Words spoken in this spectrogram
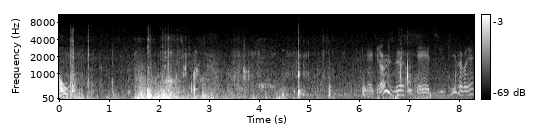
Oh, Elle est creuse, là. C'est 18 pieds, à peu près.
